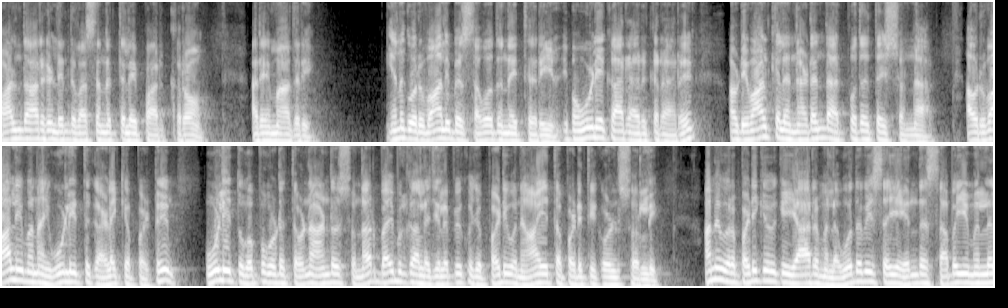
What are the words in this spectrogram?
வாழ்ந்தார்கள் என்று வசனத்திலே பார்க்கிறோம். அதே மாதிரி எனக்கு ஒரு வாலிப சகோதரனை தெரியும். இப்போ ஊழியக்காரர் இருக்கிறாரு. அவருடைய வாழ்க்கையில் நடந்த அற்புதத்தை சொன்னார். அவர் வாலிபனாய் ஊழியத்துக்கு அழைக்கப்பட்டு ஊழியத்துக்கு ஒப்பு கொடுத்த உடனே ஆண்டவர் சொன்னார் பைபிள் காலேஜில் போய் கொஞ்சம் படி ஒன்று ஆயத்தப்படுத்திக்கொள் சொல்லி. ஆனால் இவரை படிக்க வைக்க யாரும் இல்லை உதவி செய்ய எந்த சபையும் இல்லை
